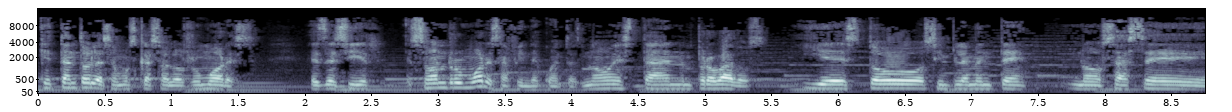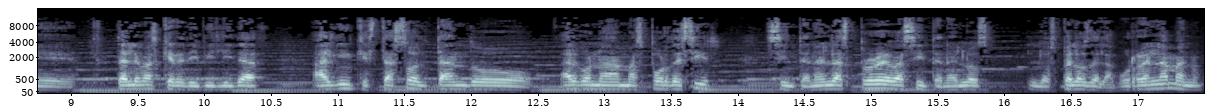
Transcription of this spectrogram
¿qué tanto le hacemos caso a los rumores? Es decir, son rumores a fin de cuentas, no están probados y esto simplemente nos hace darle más credibilidad alguien que está soltando algo nada más por decir, sin tener las pruebas, sin tener los, los pelos de la burra en la mano,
